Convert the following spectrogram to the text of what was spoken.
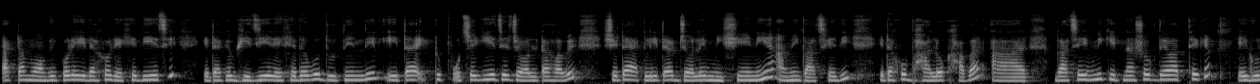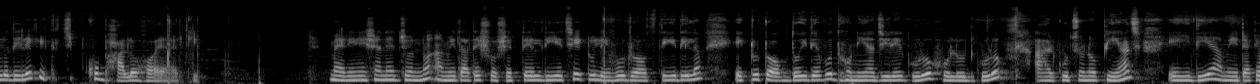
একটা মগে করে এই দেখো রেখে দিয়েছি। এটাকে ভিজিয়ে রেখে দেবো দু তিন দিন। এটা একটু পচে গিয়ে যে জলটা হবে, সেটা এক লিটার জলে মিশিয়ে নিয়ে আমি গাছে দিই। এটা খুব ভালো খাবার। আর গাছে এমনি কীটনাশক দেওয়ার থেকে এগুলো দিলে কি খুব ভালো হয় আর কি। ম্যারিনেশনের জন্য আমি তাতে সর্ষের তেল দিয়েছি, একটু লেবুর রস দিয়ে দিলাম, একটু টক দই দেবো, ধনিয়া জিরে গুঁড়ো, হলুদ গুঁড়ো আর কুচনো পেঁয়াজ। এই দিয়ে আমি এটাকে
